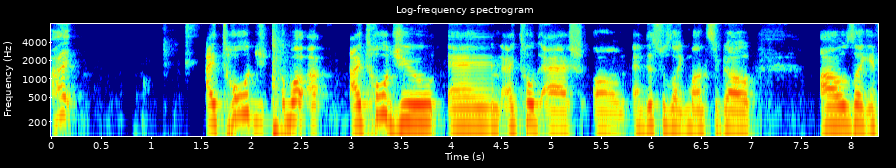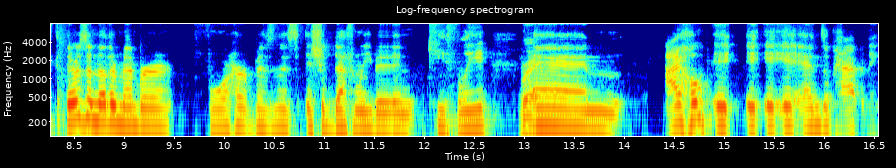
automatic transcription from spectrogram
I I told you well I, I, told you and I told Ash um and this was like months ago. I was like if there's another member for Hurt Business, it should definitely been Keith Lee. Right. And I hope it it, it ends up happening.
